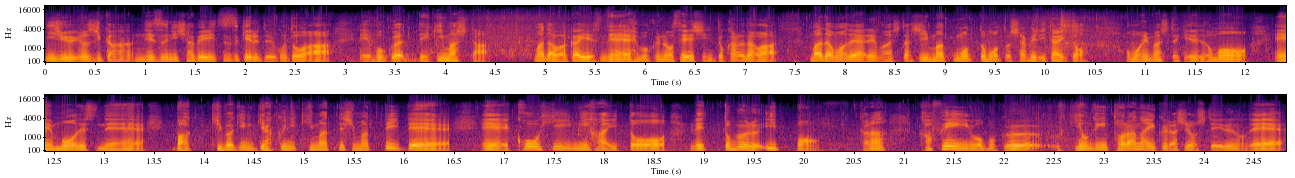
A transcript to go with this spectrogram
24時間寝ずに喋り続けるということは、えー、僕はできました。まだ若いですね僕の精神と体は。まだまだやれましたしもっともっともっと喋りたいと。思いましたけれども、えー、もうですねバッキバキに逆に決まってしまっていて、えー、コーヒー2杯とレッドブル1本かな。カフェインを僕基本的に取らない暮らしをしているので、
